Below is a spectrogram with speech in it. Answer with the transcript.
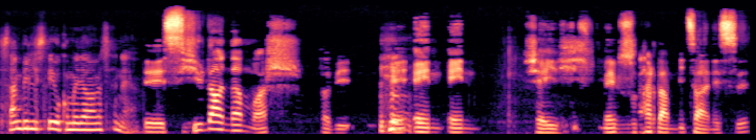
Sen bir listeyi okumaya devam etsene. ya. E, Sihirli Annem var tabii en, en en şey mevzulardan bir tanesi.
